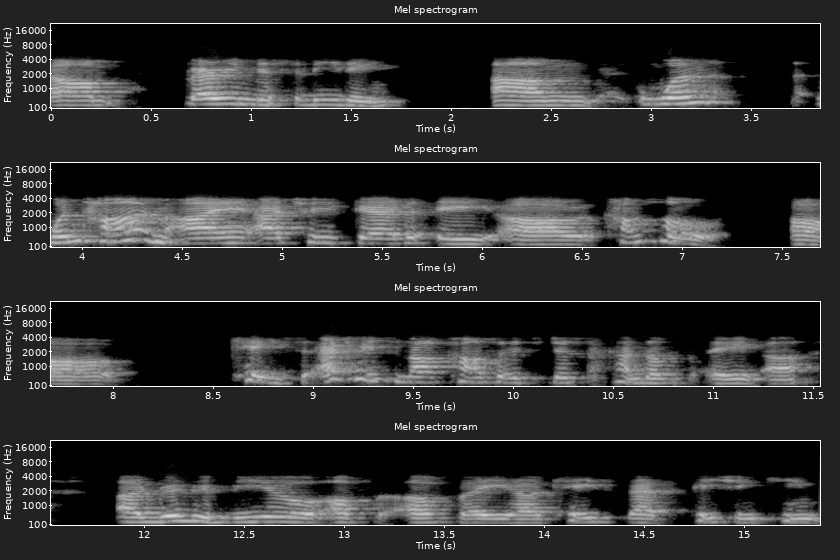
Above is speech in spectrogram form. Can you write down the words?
um, very misleading. Um, one, one time I actually get a uh, consult uh, case. Actually, it's not consult, it's just kind of a uh, a review of, of a uh, case that patient came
